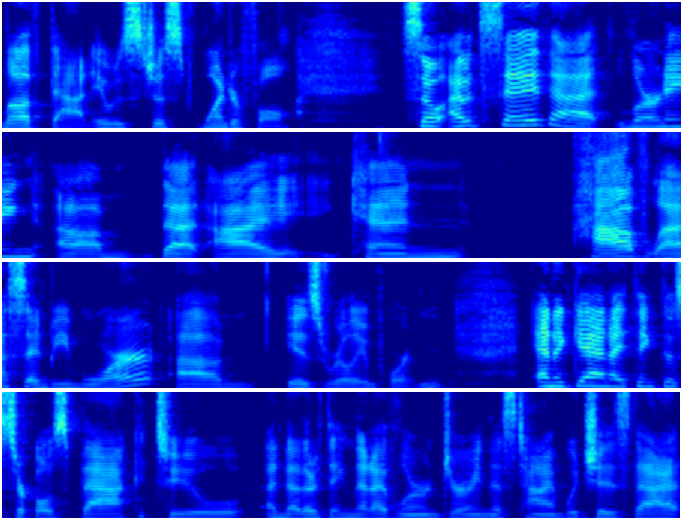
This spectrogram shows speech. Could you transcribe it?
loved that. It was just wonderful. So I would say that learning um, that I can have less and be more um, is really important. And again, I think this circles back to another thing that I've learned during this time, which is that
